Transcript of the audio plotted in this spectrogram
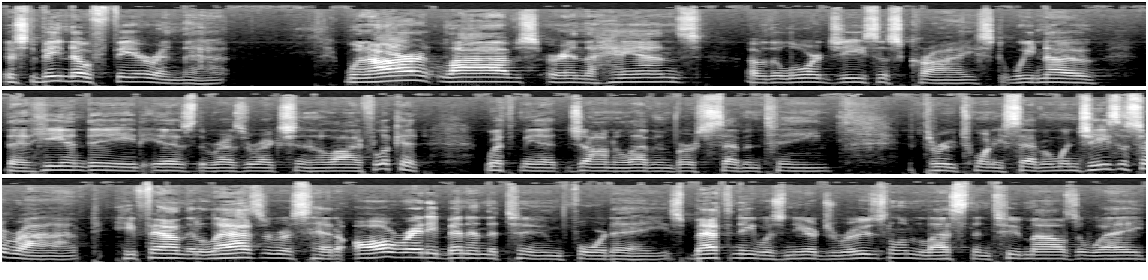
There's to be no fear in that. When our lives are in the hands of the Lord Jesus Christ, we know that He indeed is the resurrection and the life. Look at with me at John 11, verse 17 through 27. When Jesus arrived, he found that Lazarus had already been in the tomb four days. Bethany was near Jerusalem, less than two miles away.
